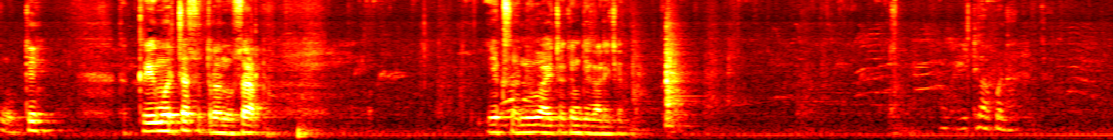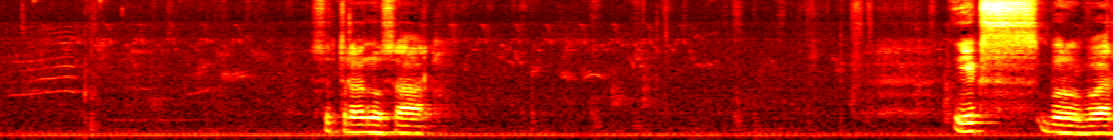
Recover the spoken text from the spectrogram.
ओके. तर क्रेमरच्या सूत्रानुसार एक्स आणि वायच्या किमती काढायच्या. सूत्रानुसार एक्स बरोबर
